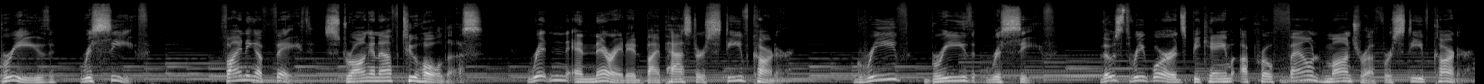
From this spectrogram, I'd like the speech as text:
Breathe, Receive Finding a Faith Strong Enough to Hold Us. Written and narrated by Pastor Steve Carter. Grieve, Breathe, Receive. Those three words became a profound mantra for Steve Carter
